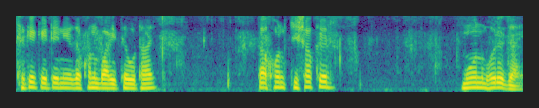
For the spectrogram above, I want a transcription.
থেকে কেটে নিয়ে যখন বাড়িতে ওঠায়, তখন কৃষকের মন ভরে যায়।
